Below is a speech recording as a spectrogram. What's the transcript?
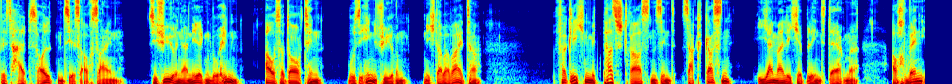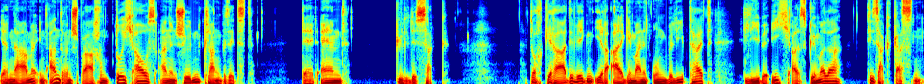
Weshalb sollten sie es auch sein? Sie führen ja nirgendwo hin, außer dorthin, wo sie hinführen, nicht aber weiter. Verglichen mit Passstraßen sind Sackgassen jämmerliche Blinddärme, auch wenn ihr Name in anderen Sprachen durchaus einen schönen Klang besitzt. Dead End, Cul-de-Sac. Doch gerade wegen ihrer allgemeinen Unbeliebtheit liebe ich als Gümmerler die Sackgassen.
